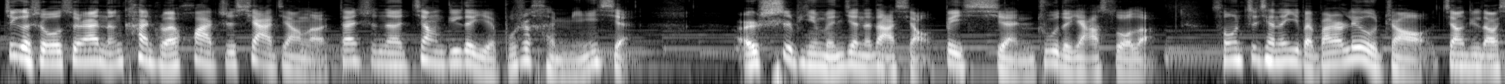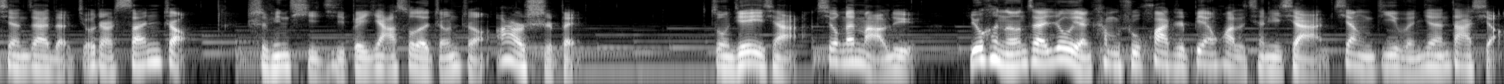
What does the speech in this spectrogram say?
这个时候虽然能看出来画质下降了，但是呢，降低的也不是很明显。而视频文件的大小被显著的压缩了，从之前的一百八十六兆降低到现在的九点三兆，视频体积被压缩了整整二十倍。总结一下，修改码率有可能在肉眼看不出画质变化的前提下降低文件的大小，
